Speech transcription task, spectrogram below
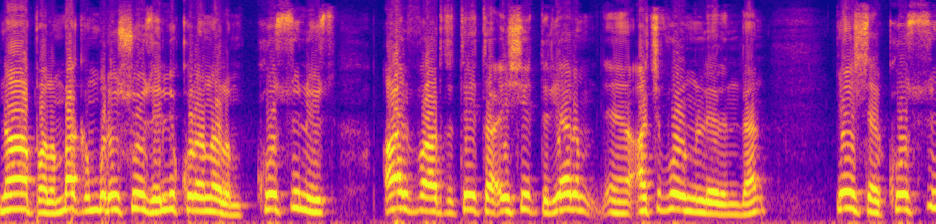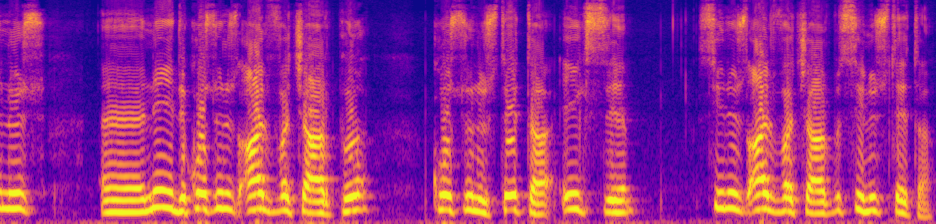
Ne yapalım? Bakın buraya şu özelliği kullanalım. Kosinüs alfa artı teta eşittir. Yarım e, açı formüllerinden. Gençler kosinüs e, neydi? Kosinüs alfa çarpı kosinüs teta eksi sinüs alfa çarpı sinüs teta.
